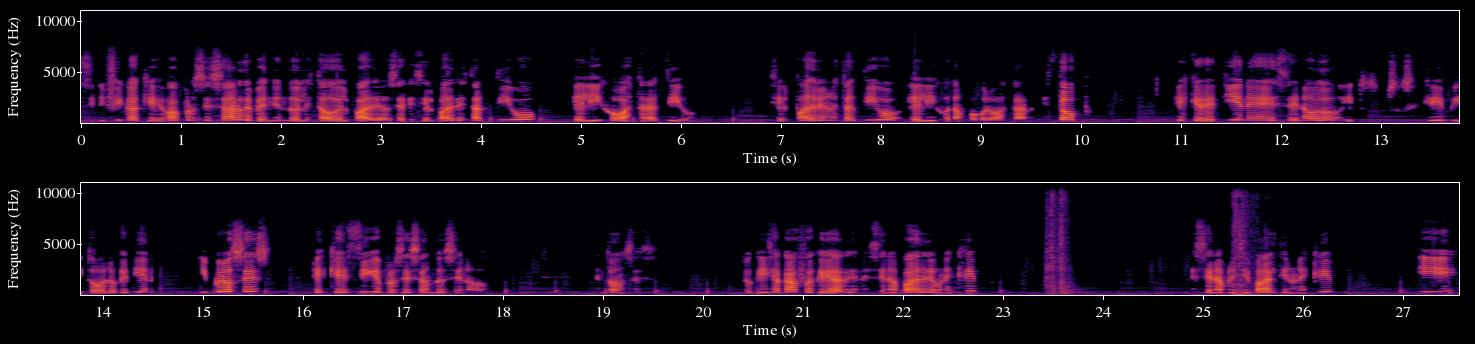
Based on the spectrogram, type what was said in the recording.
significa que va a procesar dependiendo del estado del padre. O sea que si el padre está activo, el hijo va a estar activo. Si el padre no está activo, el hijo tampoco lo va a estar. Stop es que detiene ese nodo y su script y todo lo que tiene. Y process es que sigue procesando ese nodo. Entonces, lo que hice acá fue crear en escena padre un script. Escena principal tiene un script. Y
